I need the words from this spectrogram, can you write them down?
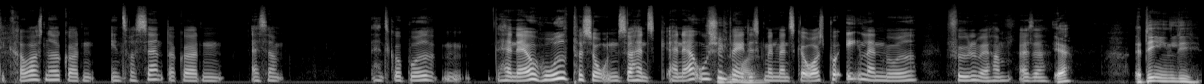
Det kræver også noget at gøre den interessant og gøre den... Altså, han skal jo både... mm, Han er jo hovedpersonen, så han, han er usympatisk, men man skal jo også på en eller anden måde føle med ham. Altså, er det egentlig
